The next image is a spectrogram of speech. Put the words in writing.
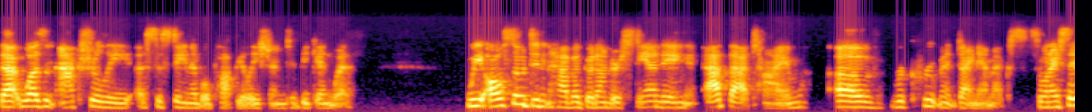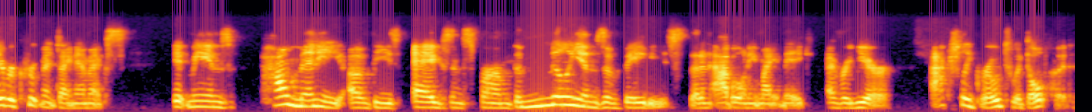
That wasn't actually a sustainable population to begin with. We also didn't have a good understanding at that time of recruitment dynamics. So when I say recruitment dynamics, it means how many of these eggs and sperm, the millions of babies that an abalone might make every year, actually grow to adulthood.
